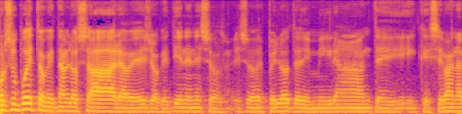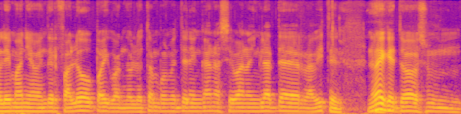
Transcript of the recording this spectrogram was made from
Por supuesto que están los árabes, ellos que tienen esos, esos despelotes de inmigrantes y, que se van a Alemania a vender falopa y cuando lo están por meter en ganas se van a Inglaterra, ¿viste? No es que todo es un,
